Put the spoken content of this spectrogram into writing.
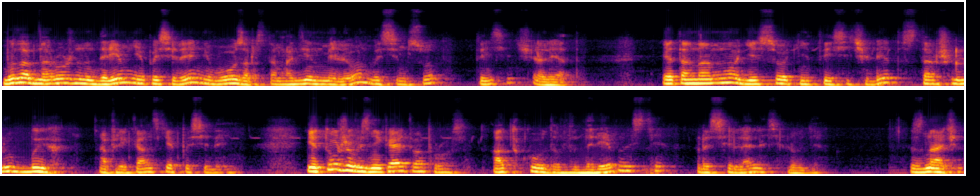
было обнаружено древнее поселение возрастом 1 миллион 800 тысяч лет. Это на многие сотни тысяч лет старше любых африканских поселений. И тут же возникает вопрос, откуда в древности расселялись люди? Значит,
